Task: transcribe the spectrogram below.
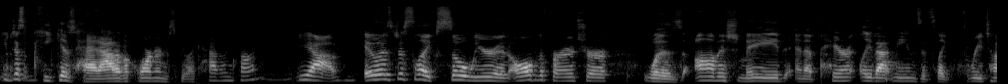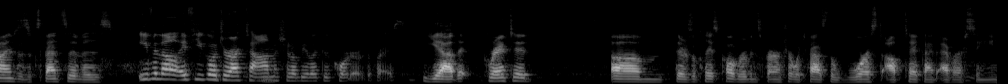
He'd just peek his head out of a corner and just be like having fun. Yeah. It was just like so weird, and all of the furniture was Amish made, and apparently that means it's like three times as expensive as Even though if you go direct to Amish, it'll be like a quarter of the price. yeah. That granted, um, there's a place called Rubens Furniture which has the worst uptick I've ever seen.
